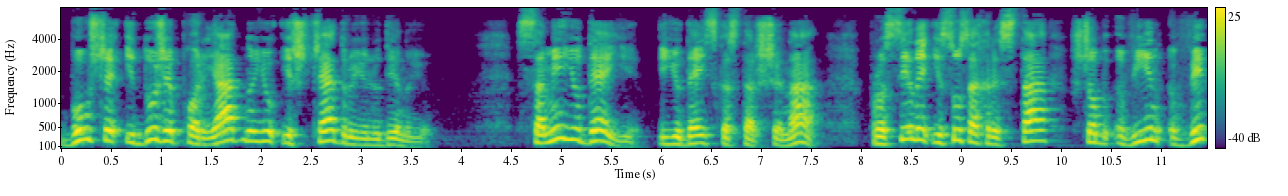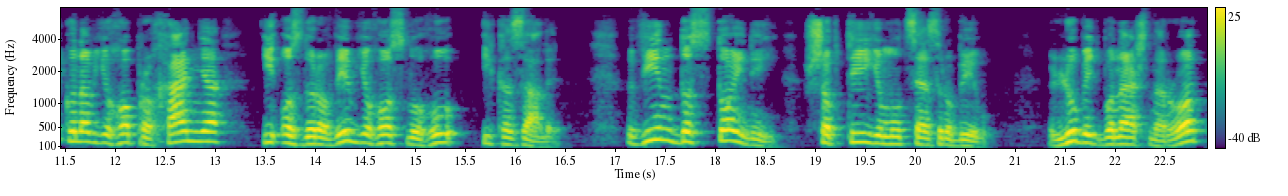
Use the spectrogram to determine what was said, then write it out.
був ще і дуже порядною і щедрою людиною. Самі юдеї і юдейська старшина просили Ісуса Христа, щоб Він виконав Його прохання і оздоровив Його слугу, і казали: Він достойний, щоб ти йому це зробив. Любить бо наш народ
